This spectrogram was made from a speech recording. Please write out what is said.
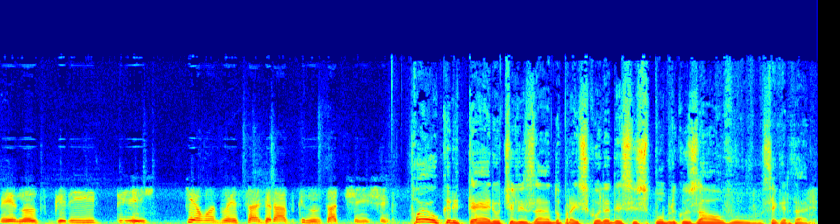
menos gripe, que é uma doença grave que nos atinge. Qual é o critério utilizado para a escolha desses públicos-alvo, secretária?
